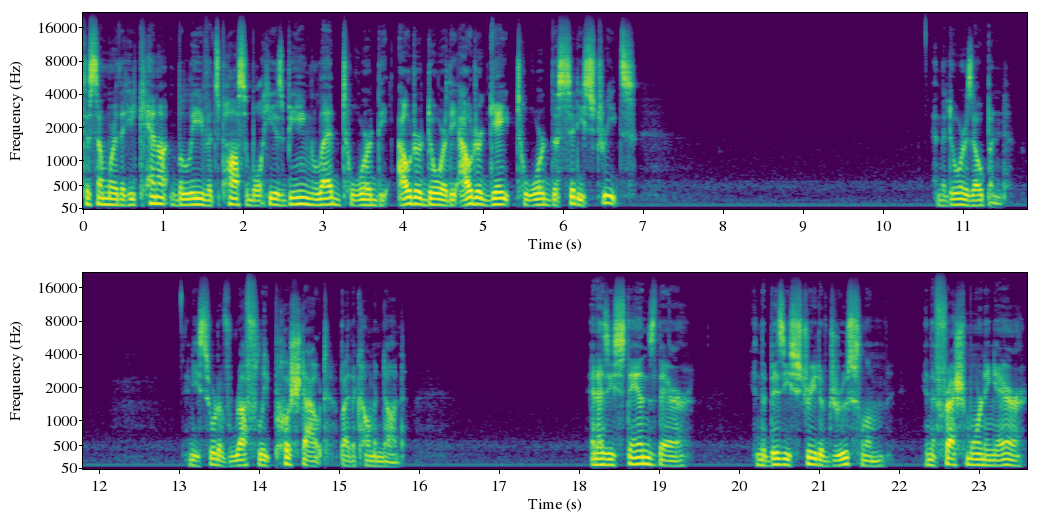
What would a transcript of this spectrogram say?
to somewhere that he cannot believe it's possible. He is being led toward the outer door, the outer gate toward the city streets. And the door is opened. And he's sort of roughly pushed out by the commandant. And as he stands there in the busy street of Jerusalem, in the fresh morning air,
